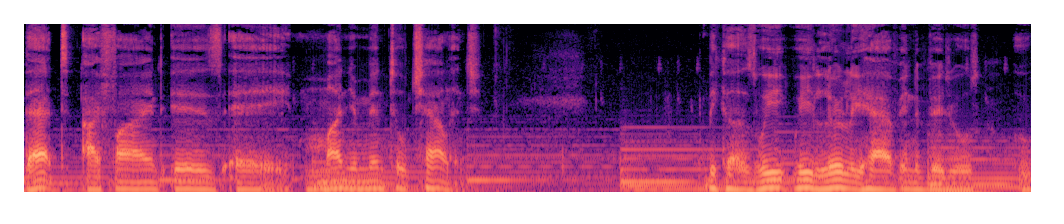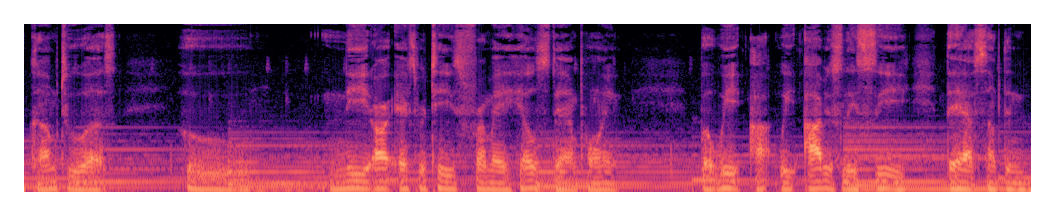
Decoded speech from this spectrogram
that I find is a monumental challenge because we, we literally have individuals who come to us who need our expertise from a health standpoint, but we uh, we obviously see they have something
